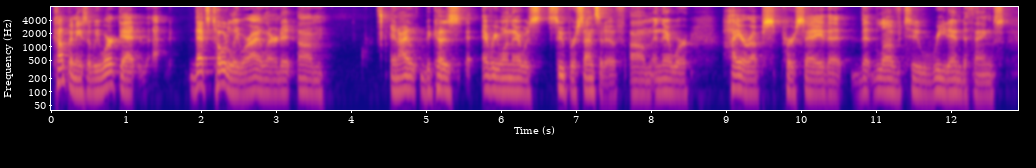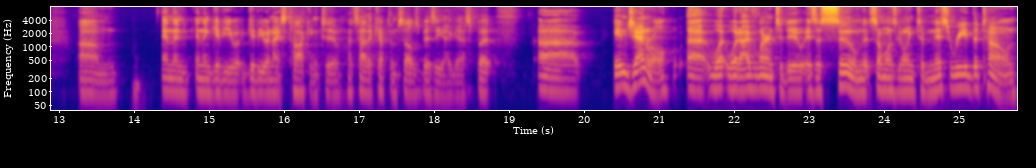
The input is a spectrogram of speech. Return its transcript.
companies that we worked at. That's totally where I learned it. Um, and I because everyone there was super sensitive, um, and there were higher ups per se that that love to read into things, um, and then and then give you give you a nice talking to. That's how they kept themselves busy, I guess. But uh, in general, uh, what what I've learned to do is assume that someone's going to misread the tone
